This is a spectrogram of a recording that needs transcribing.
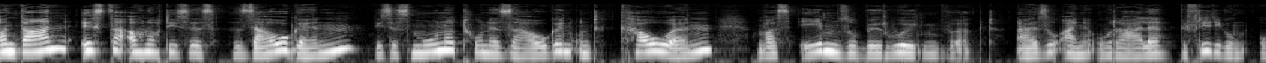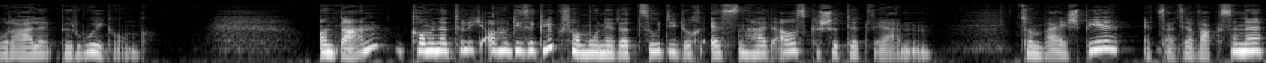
Und dann ist da auch noch dieses Saugen, dieses monotone Saugen und Kauen, was ebenso beruhigend wirkt. Also eine orale Befriedigung, orale Beruhigung. Und dann kommen natürlich auch noch diese Glückshormone dazu, die durch Essen halt ausgeschüttet werden. Zum Beispiel, jetzt als Erwachsene,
